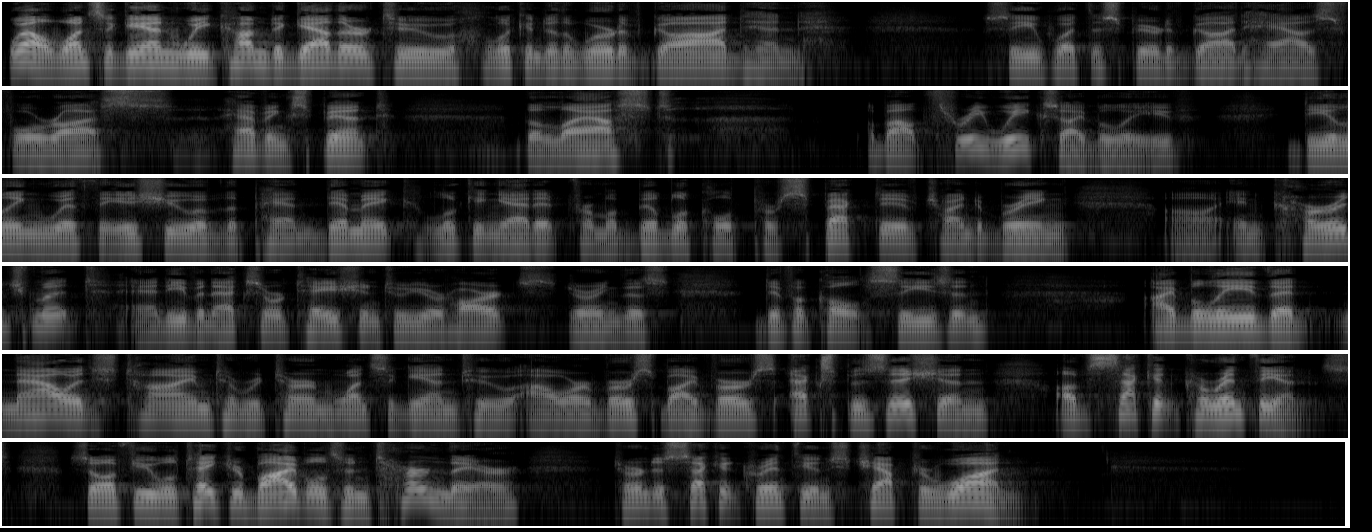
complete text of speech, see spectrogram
Well, once again, we come together to look into the Word of God and see what the Spirit of God has for us. Having spent the last about three weeks, I believe, dealing with the issue of the pandemic, looking at it from a biblical perspective, trying to bring uh, encouragement and even exhortation to your hearts during this difficult season. I believe that now it's time to return once again to our verse by verse exposition of Second Corinthians. So if you will take your Bibles and turn there, turn to Second Corinthians chapter 1.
